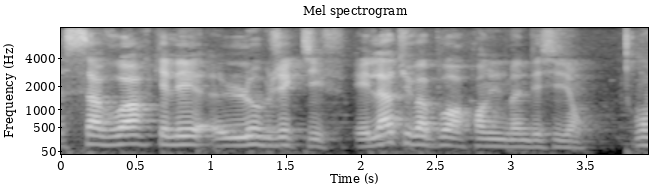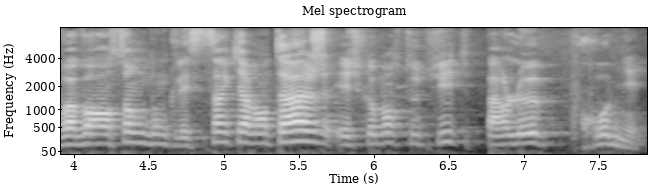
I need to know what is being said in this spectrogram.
savoir quel est l'objectif. Et là, tu vas pouvoir prendre une bonne décision. On va voir ensemble donc les 5 avantages et je commence tout de suite par le premier.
